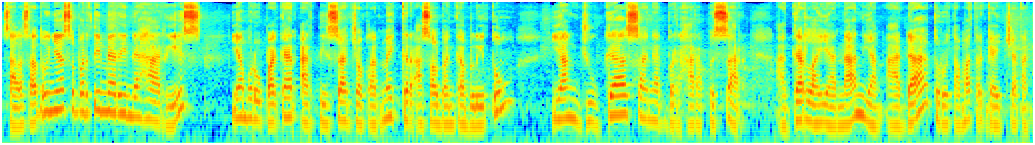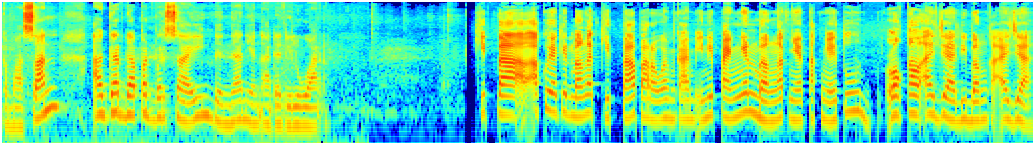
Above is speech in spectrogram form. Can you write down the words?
Salah satunya seperti Merinda Haris yang merupakan artisan coklat maker asal Bangka Belitung yang juga sangat berharap besar agar layanan yang ada terutama terkait cetak kemasan agar dapat bersaing dengan yang ada di luar kita aku yakin banget kita para UMKM ini pengen banget nyetaknya itu lokal aja di Bangka aja.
